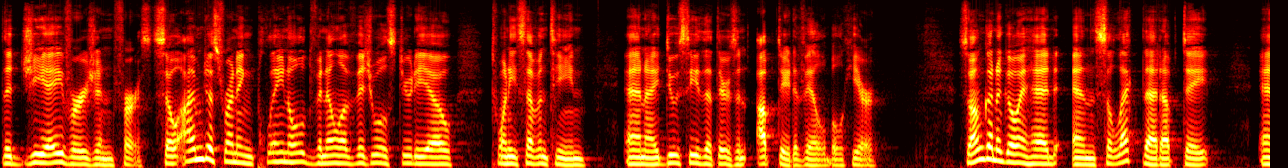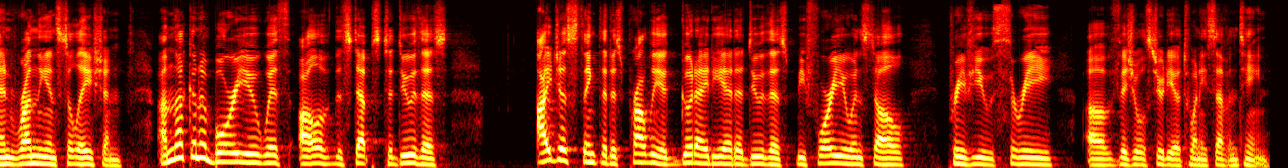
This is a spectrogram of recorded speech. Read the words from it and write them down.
the GA version first. So I'm just running plain old vanilla Visual Studio 2017, and I do see that there's an update available here. So I'm going to go ahead and select that update and run the installation. I'm not going to bore you with all of the steps to do this. I just think that it's probably a good idea to do this before you install Preview 3 of Visual Studio 2017.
